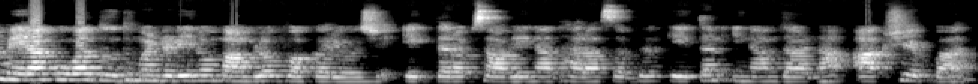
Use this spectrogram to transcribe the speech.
મેરાકુવા દૂધ મંડળીનો મામલો વકર્યો છે. એક તરફ સાવલીના ધારાસભ્ય કેતન ઇનામદારના આક્ષેપ બાદ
